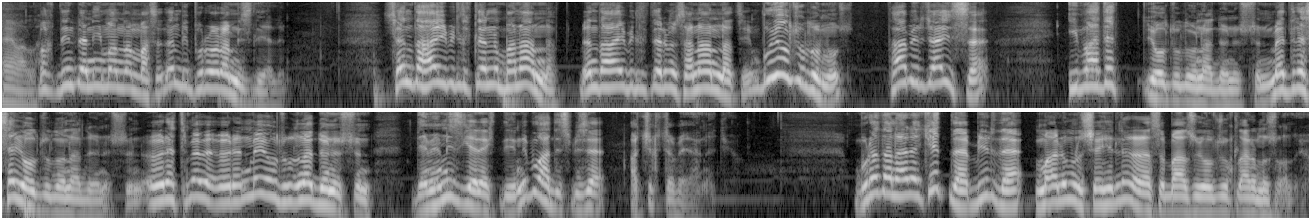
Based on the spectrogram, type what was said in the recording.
Eyvallah. Bak dinden, imandan bahseden bir program izleyelim. Sen daha iyi bildiklerini bana anlat. Ben daha iyi bildiklerimi sana anlatayım. Bu yolculuğumuz tabir caizse ibadet yolculuğuna dönüşsün, medrese yolculuğuna dönüşsün, öğretme ve öğrenme yolculuğuna dönüşsün dememiz gerektiğini bu hadis bize açıkça beyan ediyor. Buradan hareketle bir de malumunuz şehirler arası bazı yolculuklarımız oluyor.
